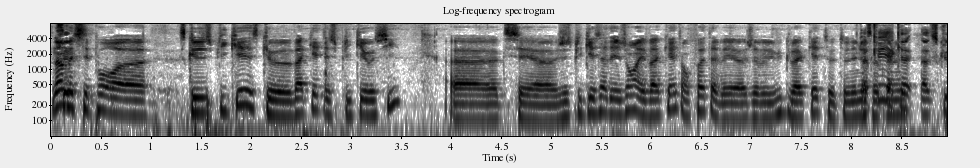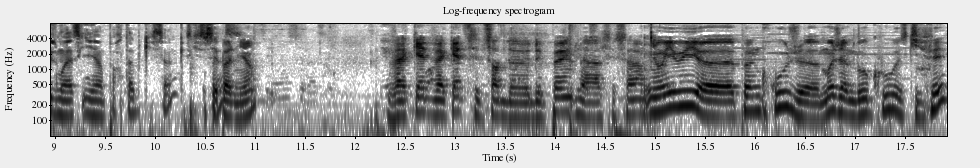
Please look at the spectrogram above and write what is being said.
Non, mais c'est pour euh, ce que j'expliquais, ce que Vaquette expliquait aussi. Euh, c'est, euh, j'expliquais ça à des gens et Vaquette en fait avait, euh, j'avais vu que Vaquette tenait quel- ah, Excuse-moi, est-ce qu'il y a un portable qui sonne? Qu'est-ce qui se C'est pas le mien. Vaquette, Vaquette, c'est une sorte de, de punk là, c'est ça? Oui, oui, euh, Punk Rouge, euh, moi j'aime beaucoup euh, ce qu'il fait.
